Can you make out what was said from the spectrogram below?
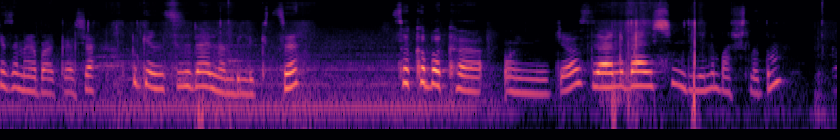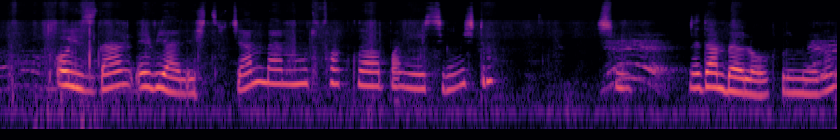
Herkese merhaba arkadaşlar. Bugün sizlerle birlikte Saka Baka oynayacağız. Yani ben şimdi yeni başladım. O yüzden evi yerleştireceğim. Ben mutfakla banyoyu silmiştim. Şimdi neden böyle oldu bilmiyorum.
